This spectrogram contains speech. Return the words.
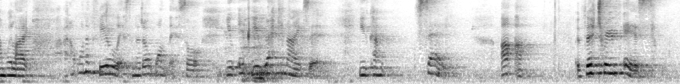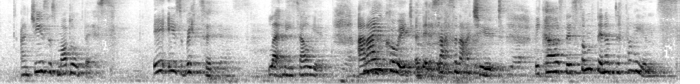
and we're like, I don't want to feel this and I don't want this, or you, you recognize it, you can say, uh uh-uh. uh the truth is, and Jesus modeled this, it is written, let me tell you. And I encourage a bit of sass attitude because there's something of defiance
